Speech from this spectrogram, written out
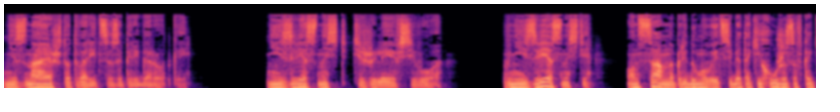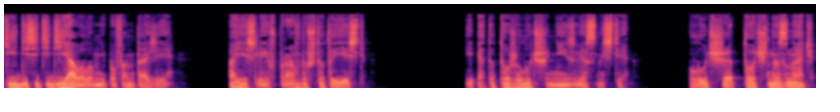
не зная, что творится за перегородкой. Неизвестность тяжелее всего. В неизвестности он сам напридумывает себе таких ужасов, какие десяти дьяволам не по фантазии. А если и вправду что-то есть? И это тоже лучше неизвестности. Лучше точно знать,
